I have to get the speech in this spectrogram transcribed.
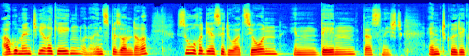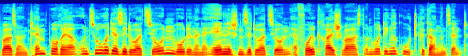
argumentiere gegen und insbesondere suche dir Situationen, in denen das nicht endgültig war, sondern temporär. Und suche dir Situationen, wo du in einer ähnlichen Situation erfolgreich warst und wo Dinge gut gegangen sind.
